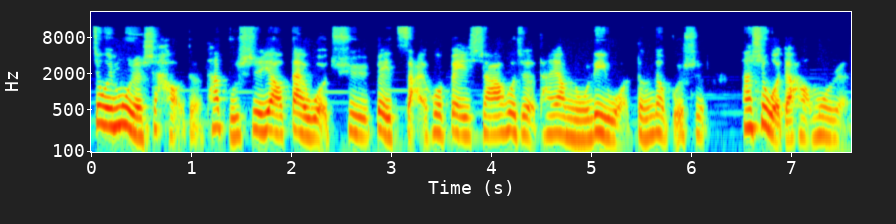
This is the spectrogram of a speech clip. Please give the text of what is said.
这位牧人是好的，他不是要带我去被宰或被杀，或者他要奴隶我等等，不是。他是我的好牧人，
